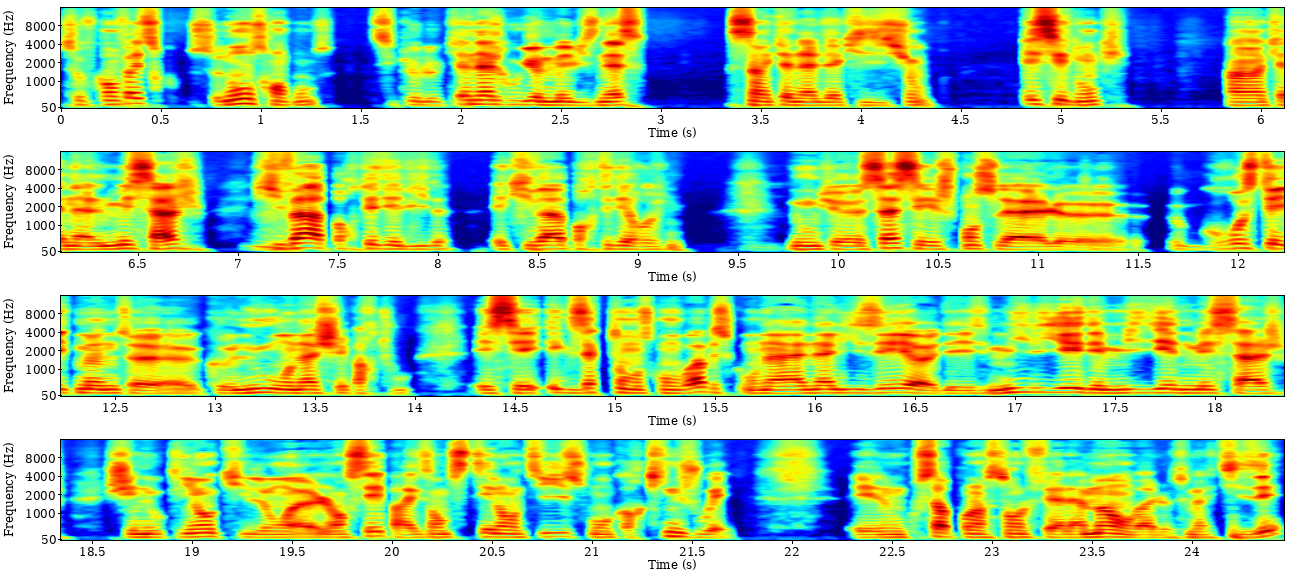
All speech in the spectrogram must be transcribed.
Sauf qu'en fait, ce dont on se rend compte, c'est que le canal Google My Business, c'est un canal d'acquisition et c'est donc un canal message qui mmh. va apporter des leads et qui va apporter des revenus. Mmh. Donc euh, ça, c'est, je pense, le, gros statement que nous, on a chez Partout. Et c'est exactement ce qu'on voit parce qu'on a analysé des milliers et des milliers de messages chez nos clients qui l'ont lancé, par exemple Stellantis ou encore Kingsway. Et donc ça, pour l'instant, on le fait à la main, on va l'automatiser.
